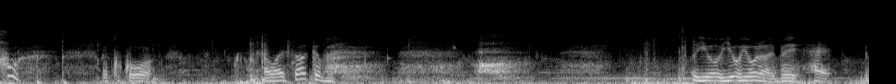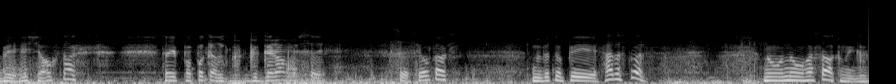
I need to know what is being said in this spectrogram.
Fuh. Nu, ko, ko? Lai saka, jo, jo, jūrai bija, hei, bija viņš augstāks. Tā ir pa, pa kādu g- g- gramu visai, visai siltāks. Nu, bet nu pie heras var. Nu, nu, sākumī g-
